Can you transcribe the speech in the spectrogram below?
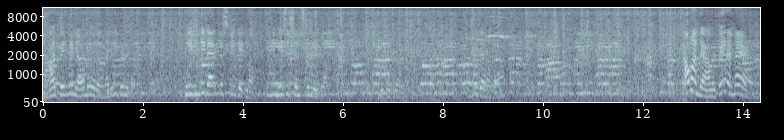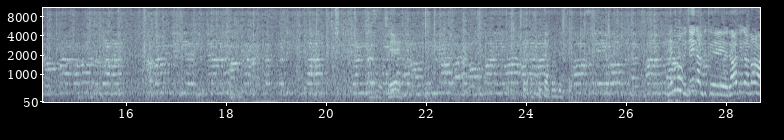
யார் பேருமே எவனே ஒரு நிறைய பேர் காட்டுது நீங்கள் ஹிந்தி டைரக்டர்ஸ்டையும் கேட்கலாம். ஹிந்தி மியூசிஷியன்ஸ்டையும் கேட்கலாம். ஆமாம் ஆமா அந்த அவர் பேர் என்ன? சரி அப்புறம் பேசுறேன் என்னமோ விஜயகாந்துக்கு ராதிகா தான்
